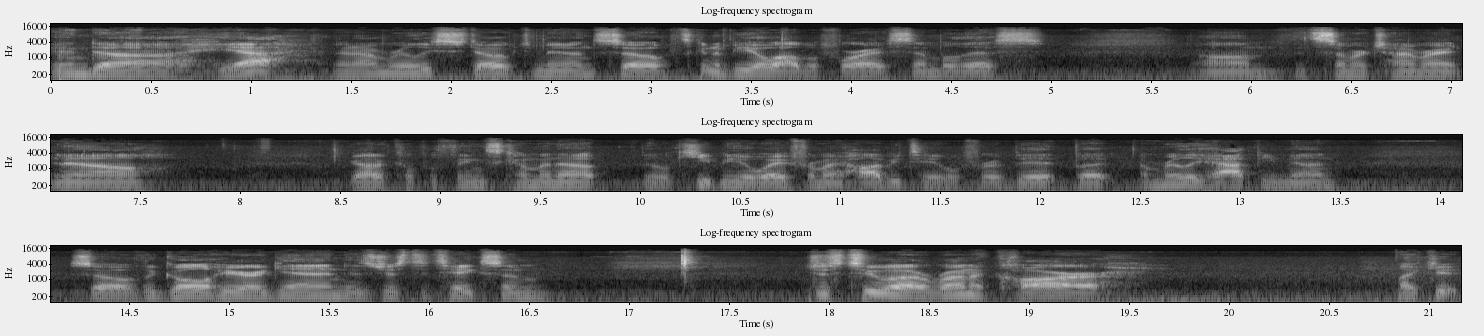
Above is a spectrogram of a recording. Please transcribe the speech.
and uh, yeah and i'm really stoked man so it's gonna be a while before i assemble this um, it's summertime right now got a couple things coming up that'll keep me away from my hobby table for a bit but i'm really happy man so the goal here again is just to take some just to uh, run a car like it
